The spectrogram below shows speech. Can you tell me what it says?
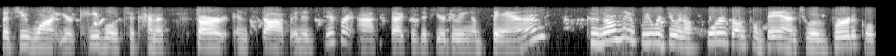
but you want your cable to kind of start and stop in a different aspect as if you're doing a band because normally, if we were doing a horizontal band to a vertical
